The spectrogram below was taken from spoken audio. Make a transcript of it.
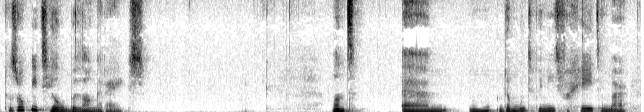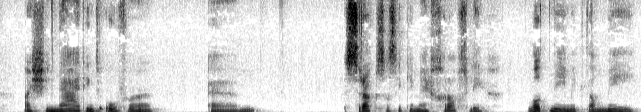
Dat is ook iets heel belangrijks. Want um, dat moeten we niet vergeten, maar als je nadenkt over um, straks als ik in mijn graf lig, wat neem ik dan mee?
